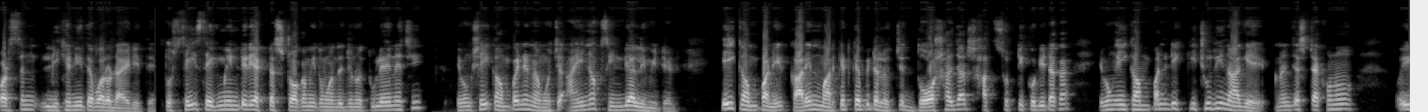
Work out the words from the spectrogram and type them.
পার্সেন্ট লিখে নিতে পারো ডায়েরিতে তো। সেই সেগমেন্টেরই একটা স্টক আমি তোমাদের জন্য তুলে এনেছি এবং সেই কোম্পানির নাম হচ্ছে আইনক্স ইন্ডিয়া লিমিটেড এই কোম্পানির কারেন্ট মার্কেট ক্যাপিটাল হচ্ছে দশ হাজার সাতষট্টি কোটি টাকা এবং এই কোম্পানিটি কিছুদিন আগে মানে জাস্ট এখনও ওই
